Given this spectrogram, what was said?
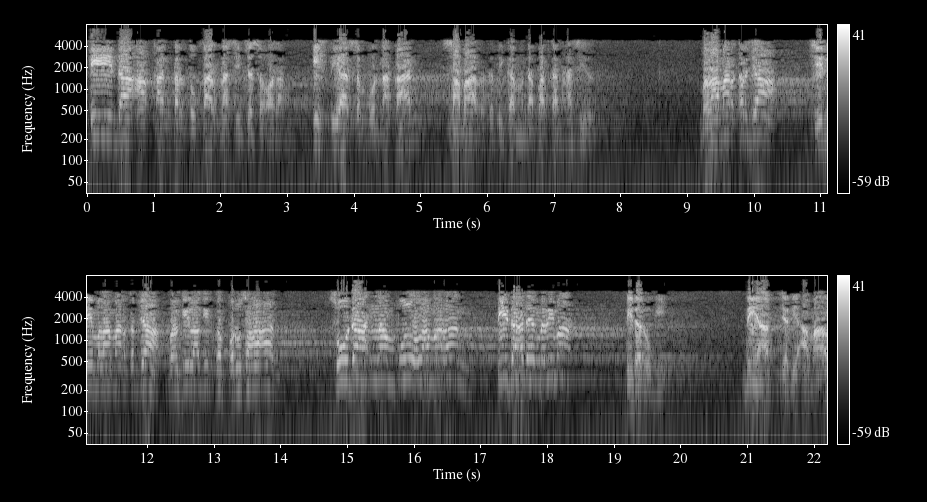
Tidak akan tertukar nasib seseorang. Ikhtiar sempurnakan, sabar ketika mendapatkan hasil. Melamar kerja, sini melamar kerja, pergi lagi ke perusahaan, sudah 60 lamaran, tidak ada yang nerima, tidak rugi. Niat jadi amal,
